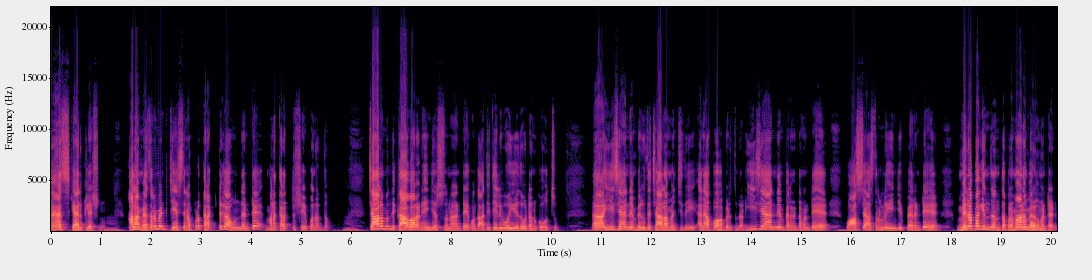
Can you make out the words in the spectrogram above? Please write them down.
మ్యాథ్స్ క్యాలిక్యులేషన్. అలా మెజర్మెంట్ చేసినప్పుడు కరెక్ట్గా ఉందంటే మన కరెక్ట్ షేప్ అని అర్థం. చాలామంది కావాలని ఏం చేస్తున్నా అంటే కొంత అతి తెలివో ఏదో ఒకటి అనుకోవచ్చు ఈశాన్యం పెరిగితే చాలా మంచిది అని అపోహ పెడుతున్నారు ఈశాన్యం పెరగటం అంటే వాస్తుశాస్త్రంలో ఏం చెప్పారంటే మినపగింజంత ప్రమాణం పెరగమంటాడు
